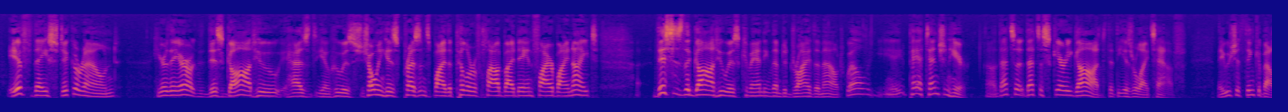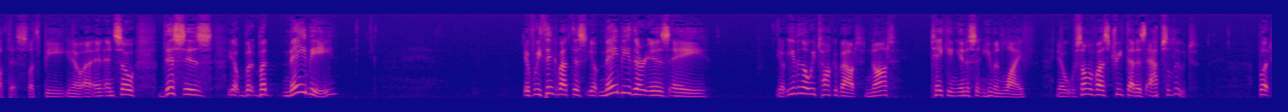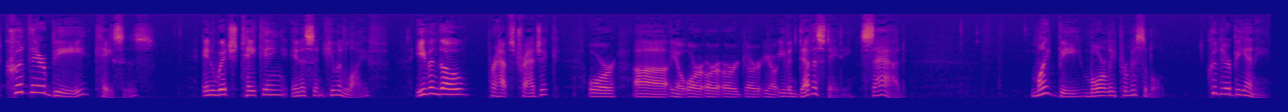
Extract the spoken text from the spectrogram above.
if they stick around. Here they are, this God who has you know who is showing His presence by the pillar of cloud by day and fire by night. This is the God who is commanding them to drive them out. Well, pay attention here. Uh, that's a that's a scary God that the Israelites have. Maybe we should think about this. Let's be, you know, uh, and, and so this is, you know, but but maybe if we think about this, you know, maybe there is a, you know, even though we talk about not taking innocent human life, you know, some of us treat that as absolute. But could there be cases in which taking innocent human life, even though perhaps tragic, or uh, you know, or, or, or, or you know, even devastating, sad, might be morally permissible. Could there be any?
